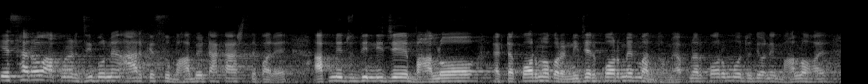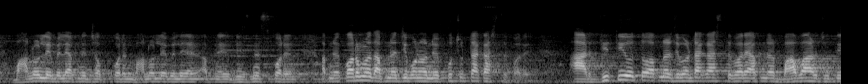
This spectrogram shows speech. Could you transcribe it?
এছাড়াও আপনার জীবনে আর কিছু ভাবে টাকা আসতে পারে। আপনি যদি নিজে ভালো একটা কর্ম করেন, নিজের কর্মের মাধ্যমে, আপনার কর্ম যদি অনেক ভালো হয়, ভালো লেভেলে আপনি জব করেন, ভালো লেভেলে আপনি বিজনেস করেন, আপনার কর্ম আপনার জীবনে অনেক প্রচুর টাকা আসতে পারে। আর দ্বিতীয়ত আপনার জীবনে টাকা আসতে পারে, আপনার বাবার যদি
